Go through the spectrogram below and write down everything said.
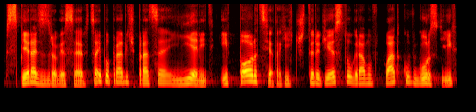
wspierać zdrowie serca i poprawić pracę jelit. I porcja takich 40 gramów płatków górskich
